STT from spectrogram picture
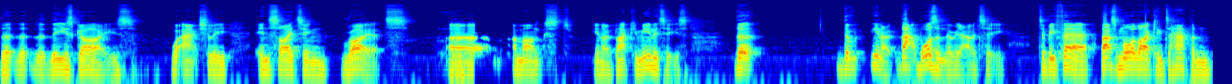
that, that, that these guys were actually inciting riots uh, amongst you know black communities. That the you know that wasn't the reality. To be fair that's more likely to happen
